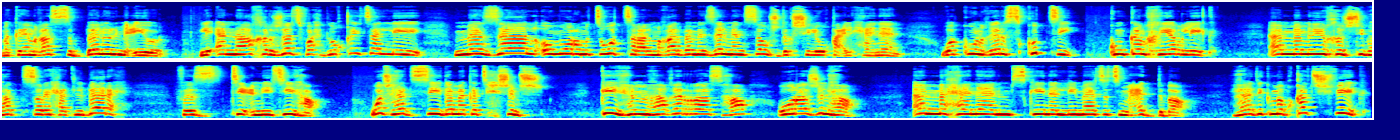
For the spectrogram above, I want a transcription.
ما كاين غير السبان والمعيور. لأنها خرجت في واحد الوقيتة اللي مازال الأمور متوترة. المغاربة مازال ما نساوش داكشي اللي وقع الحنان. وكون غير سكتي كون كان خير ليك. أما منين خرجتي بهاد التصريحات البارح؟ فزتي عميتيها واش هاد السيدة ما كتحشمش؟ كيهمها غير راسها وراجلها. أما حنان مسكينة اللي ماتت معذبة هذيك ما بقاتش فيك.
